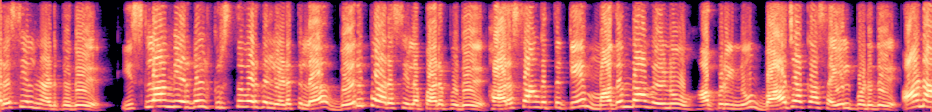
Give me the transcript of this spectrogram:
அரசியல் நடத்துது. இஸ்லாமியர்கள் கிறிஸ்தவர்கள் இடத்துல வெறுப்பு அரசியல பரப்புது. அரசாங்கத்துக்கே மதம் தான் வேணும் அப்படின்னு பாஜக செயல்படுது. ஆனா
